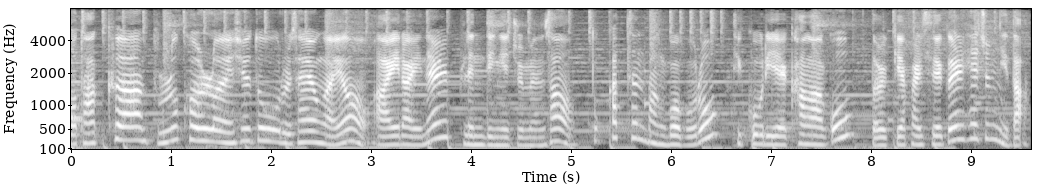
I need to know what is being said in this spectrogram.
더 다크한 블루 컬러의 섀도우를 사용하여 아이라인을 블렌딩해주면서 똑같은 방법으로 뒷꼬리에 강하고 넓게 발색을 해줍니다.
